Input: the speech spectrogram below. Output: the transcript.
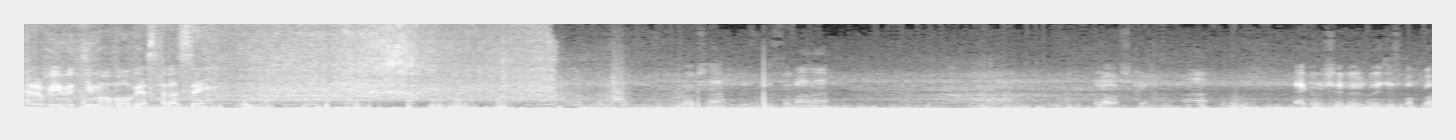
Robimy teamowo objazd trasy. Gosia, zestresowana? Troszkę. A, jak ruszymy już będzie spoko.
